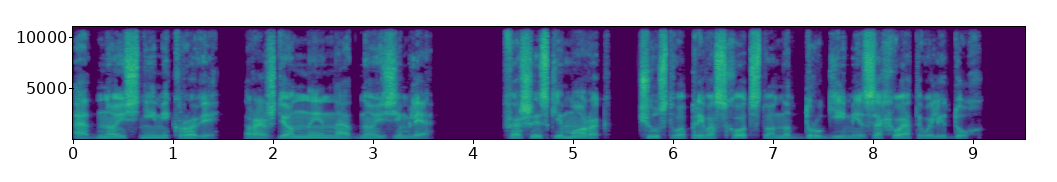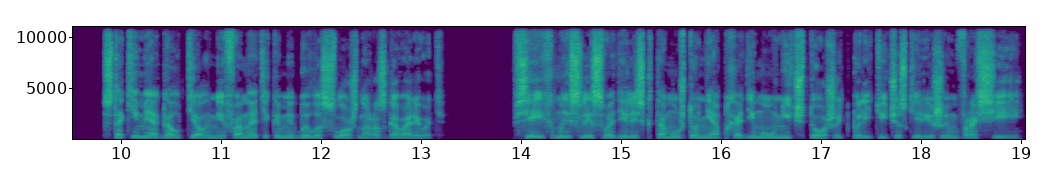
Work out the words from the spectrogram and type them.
одной с ними крови, рожденные на одной земле. Фашистский морок, чувство превосходства над другими захватывали дух. С такими оголтелыми фанатиками было сложно разговаривать. Все их мысли сводились к тому, что необходимо уничтожить политический режим в России,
